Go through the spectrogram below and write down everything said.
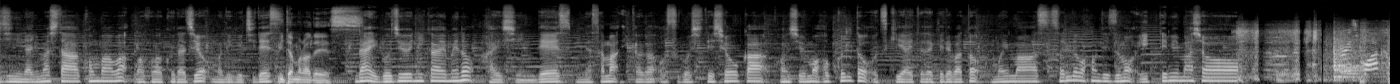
時になりましたこんばんはワクワクラジオ森口です三田村です。第52回目の配信です皆様いかがお過ごしでしょうか？今週もほっくりとお付き合いいただければと思いますそれでは本日も行ってみましょう Here's Waku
